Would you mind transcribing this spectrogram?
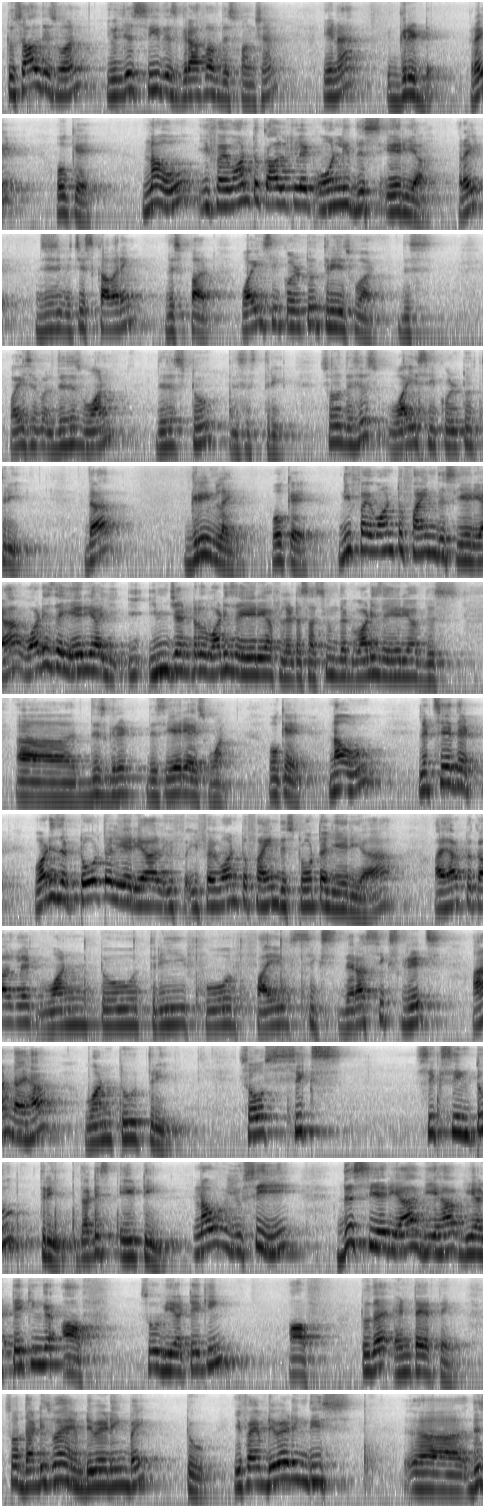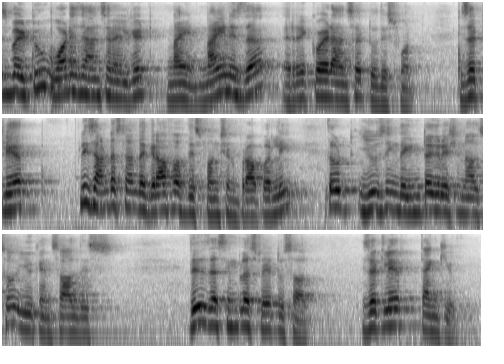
To solve this one you will just see this graph of this function in a grid right? Okay. Now if i want to calculate only this area right which is covering this part y is equal to 3 is what? This. Y is equal this is 1 this is 2 this is 3 so this is y is equal to 3 the green line. Okay. If i want to find this area what is the area in general what is the area of let us assume that what is the area of this uh, this grid this area is 1 okay. Now let's say that what is the total area? If if i want to find this total area i have to calculate 1 2 3 4 5 6 there are 6 grids and i have 1 2 3 so 6 6 into 3 that is 18 now you see this area we have we are taking off. So we are taking off to the entire thing. So that is why i am dividing by 2 if i am dividing this uh, this by 2 what is the answer i'll get? 9 9 is the required answer to this one. Is that clear? Please understand the graph of this function properly. Without using the integration also you can solve this. This is the simplest way to solve. Is that clear? Thank you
